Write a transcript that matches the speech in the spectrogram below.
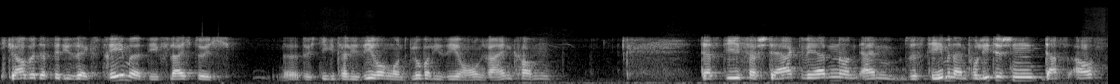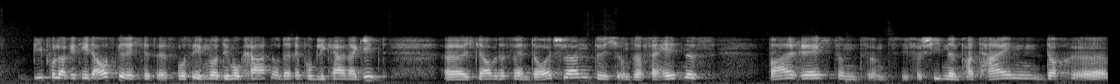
ich glaube, dass wir diese Extreme, die vielleicht durch, äh, durch Digitalisierung und Globalisierung reinkommen, dass die verstärkt werden und einem System, in einem politischen, das auf Bipolarität ausgerichtet ist, wo es eben nur Demokraten oder Republikaner gibt. Äh, ich glaube, dass wir in Deutschland durch unser Verhältnis Wahlrecht und, und die verschiedenen Parteien doch äh,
